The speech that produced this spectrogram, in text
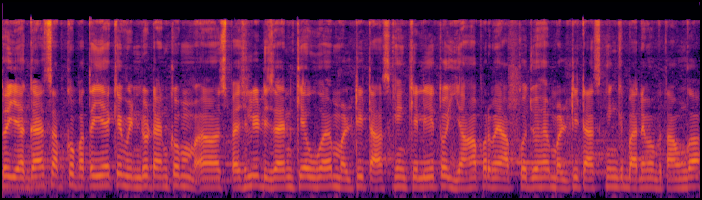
तो यह गैस आपको पता ही है कि विंडो टेन को स्पेशली डिज़ाइन किया हुआ है मल्टी के लिए तो यहाँ पर मैं आपको जो है मल्टी के बारे में बताऊँगा,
